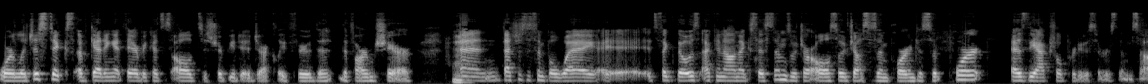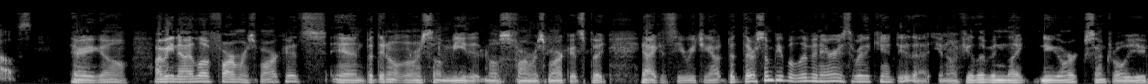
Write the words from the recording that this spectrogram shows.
or logistics of getting it there because it's all distributed directly through the, the farm share mm. and that's just a simple way it's like those economic systems which are also just as important to support as the actual producers themselves. There you go. I mean, I love farmers markets, and but they don't normally sell meat at most farmers markets. But yeah, I can see reaching out. But there are some people live in areas where they can't do that. You know, if you live in like New York Central, you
